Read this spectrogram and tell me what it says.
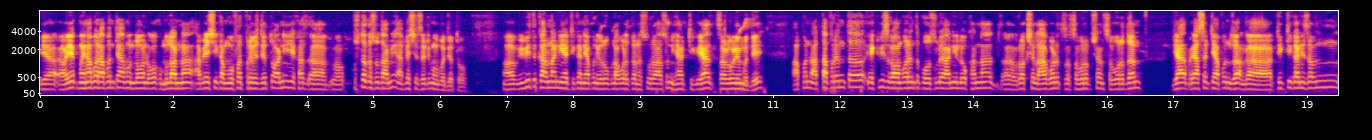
एक महिनाभर आपण त्या मुलांना अभ्यासिका मोफत प्रवेश देतो आणि एक पुस्तकंसुद्धा आम्ही अभ्यासासाठी मोफत देतो. विविध कारणांनी या ठिकाणी आपण हे रोप लागवड करणं सुरू असून ह्या ठिक ह्या चळवळीमध्ये आपण आतापर्यंत एकवीस गावांपर्यंत पोहोचलोय आणि लोकांना वृक्ष लागवड संरक्षण संवर्धन या यासाठी आपण ठिकठिकाणी जाऊन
